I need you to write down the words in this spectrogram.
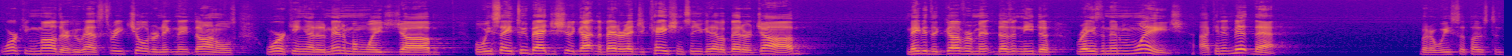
working mother who has three children at McDonald's working at a minimum wage job. Well, we say, Too bad you should have gotten a better education so you could have a better job. Maybe the government doesn't need to raise the minimum wage. I can admit that. But are we supposed to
